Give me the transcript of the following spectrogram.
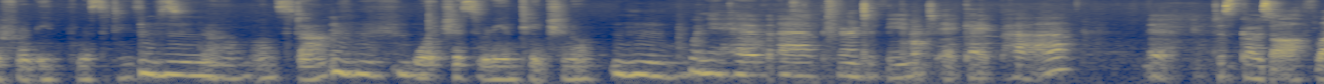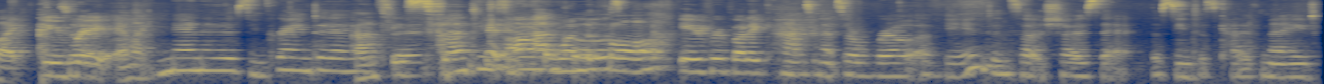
different ethnicities mm-hmm. um, on staff, mm-hmm. mm-hmm. which is really intentional. Mm-hmm. When you have a parent event at Gate Pa, it just goes off like every and like nanas and granddads aunties and aunties and oh, wonderful everybody comes and it's a real event and so it shows that the centre's kind of made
